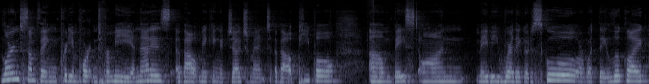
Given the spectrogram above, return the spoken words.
learned something pretty important for me, and that is about making a judgment about people um, based on maybe where they go to school or what they look like.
